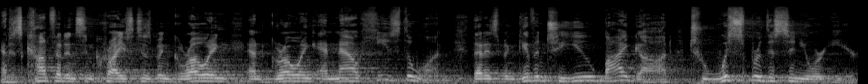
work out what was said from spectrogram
And his confidence in Christ has been growing and growing, and now he's the one that has been given to you by God to whisper this in your ear.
